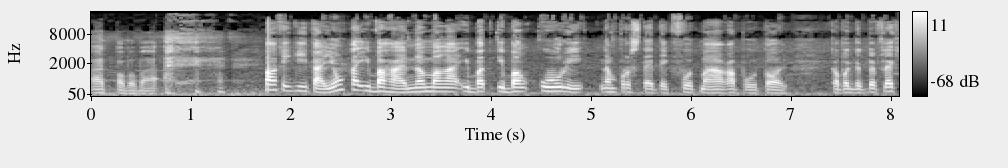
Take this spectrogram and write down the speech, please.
At pababa. Makikita yung kaibahan ng mga iba't ibang uri ng prosthetic foot mga kaputol. Kapag nagpe-flex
